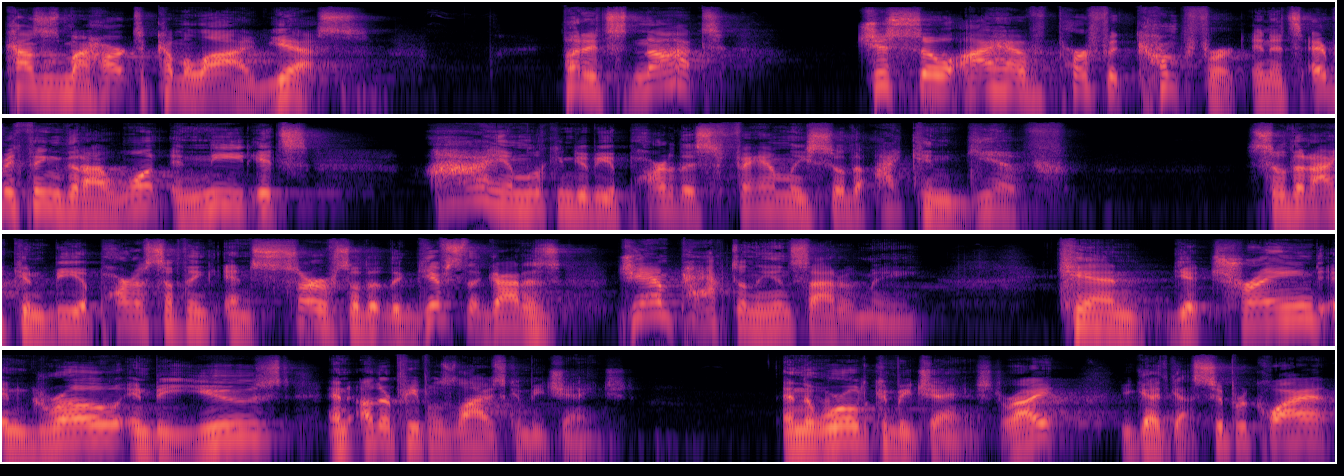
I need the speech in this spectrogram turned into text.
causes my heart to come alive. Yes. But it's not just so I have perfect comfort and it's everything that I want and need. It's I am looking to be a part of this family so that I can give, so that I can be a part of something and serve, so that the gifts that God has jam packed on the inside of me can get trained and grow and be used, and other people's lives can be changed. And the world can be changed, right? You guys got super quiet.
